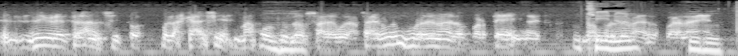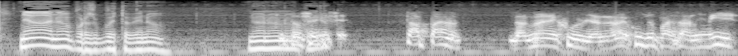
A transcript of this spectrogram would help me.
el libre tránsito por las calles más populosas de Buenos Aires. Es un problema de los porteños, no un problema de los No, no, por supuesto que no. No, no, no. Entonces tapan los 9 de julio. El 9 de julio pasan mil,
